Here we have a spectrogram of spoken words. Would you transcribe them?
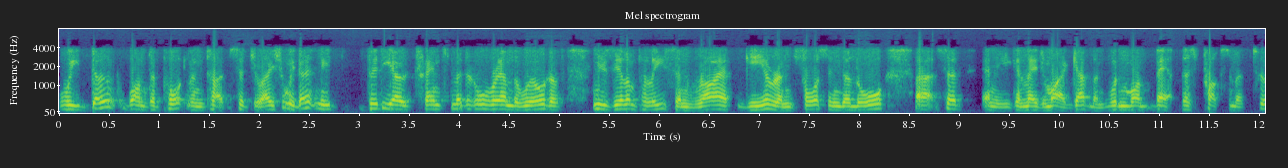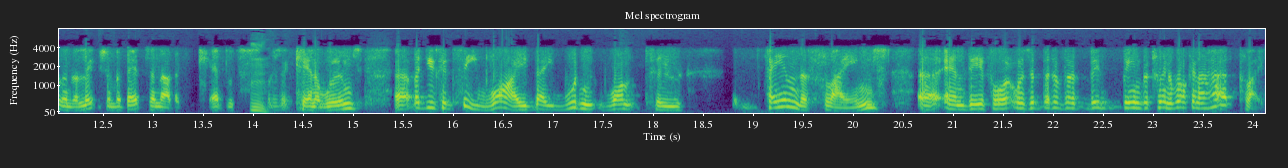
we don't want a Portland type situation. We don't need video transmitted all around the world of New Zealand police and riot gear enforcing the law. Uh, so, and you can imagine why a government wouldn't want that this proximate to an election, but that's another cat, mm. what is it, can of worms. Uh, but you could see why they wouldn't want to fan the flames, uh, and therefore it was a bit of a being between a rock and a hard place.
